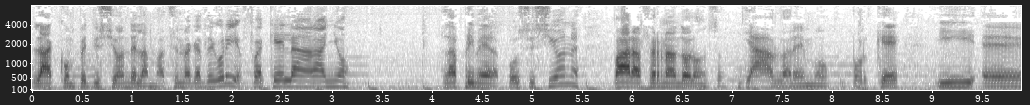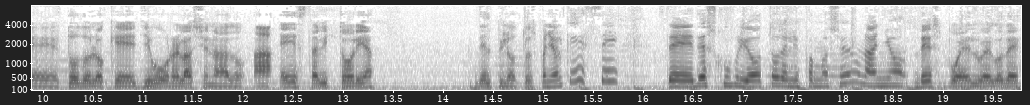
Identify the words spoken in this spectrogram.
la competición de la máxima categoría. Fue aquel año la primera posición para Fernando Alonso. Ya hablaremos por qué y eh, todo lo que llevó relacionado a esta victoria del piloto español que se, se descubrió toda la información un año después, luego de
